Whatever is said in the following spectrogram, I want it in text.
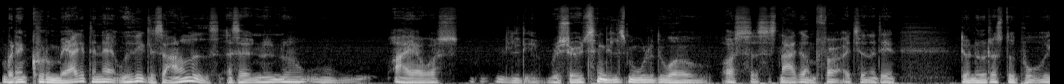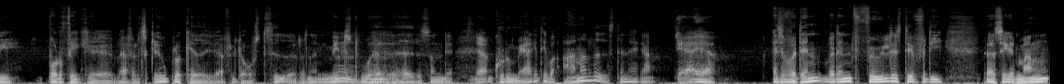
hvordan kunne du mærke, at den her udvikle sig anderledes? Altså, nu, nu har jeg jo også researchet en lille smule, du har jo også altså, snakket om før i tiden, at det, det var noget, der stod på i hvor du fik øh, i hvert fald skriveblokade i hvert fald et års tid, eller sådan, mindst Mm, du havde, havde det sådan der. Ja. Kunne du mærke, at det var anderledes den her gang? Ja, ja. Altså, hvordan, hvordan føltes det? Fordi der er sikkert mange,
